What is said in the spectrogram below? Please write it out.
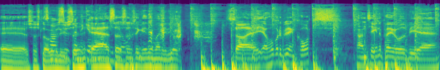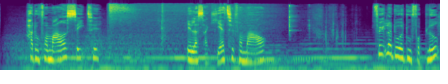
Øh, så slukker vi synes lyset. han igen, var ja, en så idiot. synes jeg igen, det var en idiot. Så øh, jeg håber, det bliver en kort karantæneperiode, vi er... Har du for meget at se til? Eller sagt ja til for meget? Føler du, at du er for blød?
